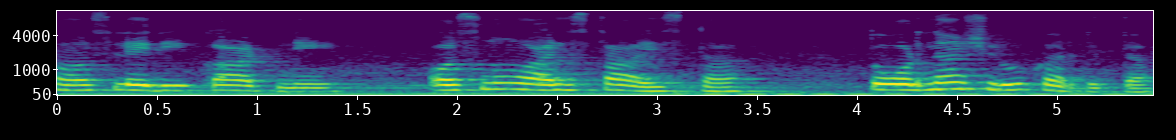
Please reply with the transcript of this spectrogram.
ਹੌਸਲੇ ਦੀ ਘਾਟ ਨੇ ਉਸ ਨੂੰ ਆਹਿਸਤਾ-ਆਹਿਸਤਾ ਤੋੜਨਾ ਸ਼ੁਰੂ ਕਰ ਦਿੱਤਾ।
